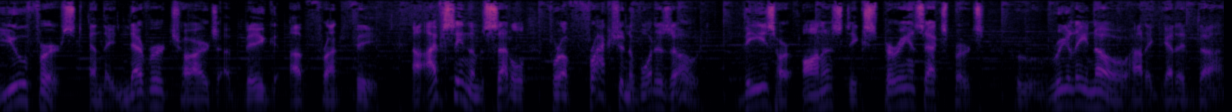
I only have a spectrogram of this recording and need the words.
you first and they never charge a big upfront fee. Now, I've seen them settle for a fraction of what is owed. These are honest, experienced experts who really know how to get it done.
